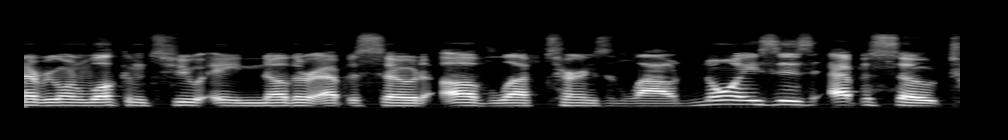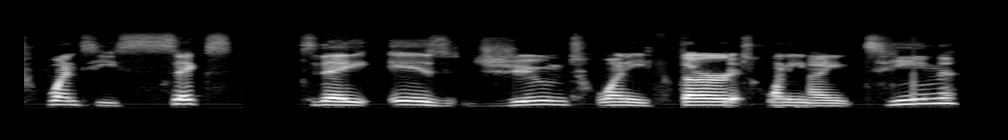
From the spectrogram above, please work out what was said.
On, everyone? Welcome to another episode of Left Turns and Loud Noises, episode 26. Today is June 23rd, 2019.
